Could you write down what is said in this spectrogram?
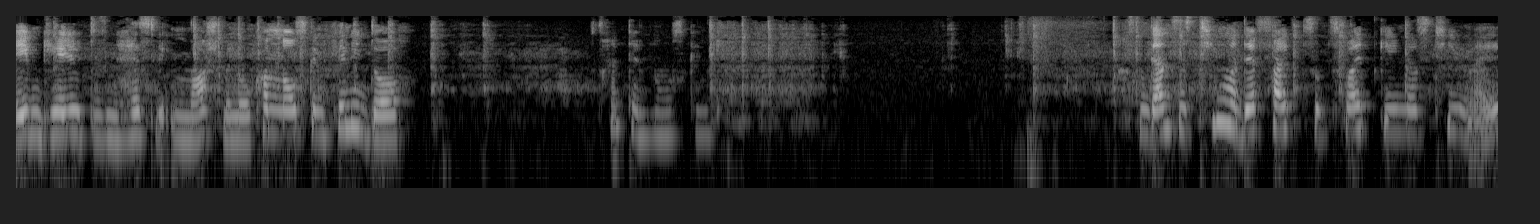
Eben killt diesen hässlichen Marshmallow. Komm, No-Skin, kill ihn doch. Was rennt denn No-Skin? Das ist ein ganzes Team und der fight zu zweit gegen das Team, ey.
